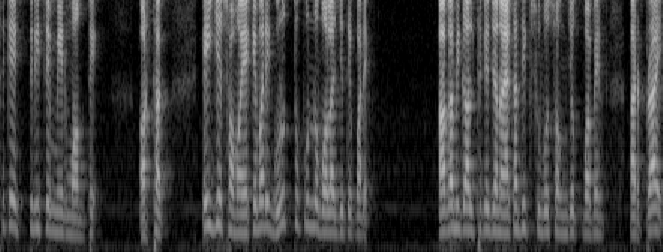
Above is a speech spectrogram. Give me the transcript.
থেকে একত্রিশে মের মধ্যে। অর্থাৎ এই যে সময় একেবারে গুরুত্বপূর্ণ বলা যেতে পারে। আগামীকাল থেকে যেন একাধিক শুভ সংযোগ পাবেন আর প্রায়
